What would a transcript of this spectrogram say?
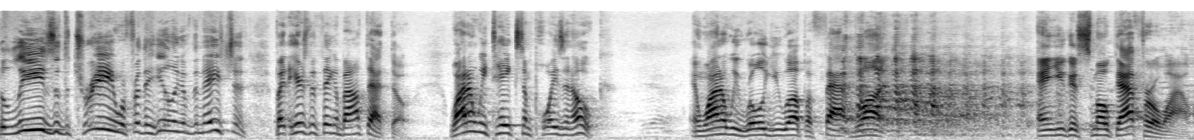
The leaves of the tree were for the healing of the nation. But here's the thing about that, though. Why don't we take some poison oak? And why don't we roll you up a fat blunt and you could smoke that for a while?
